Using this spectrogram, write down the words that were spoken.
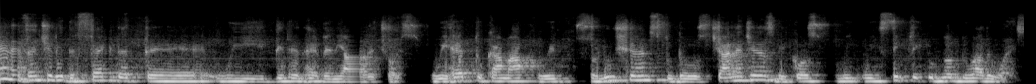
And eventually, the fact that uh, we didn't have any other choice. We had to come up with solutions to those challenges because we, we simply could not do otherwise.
